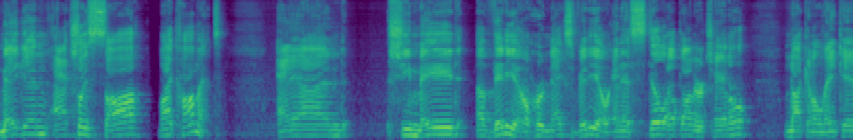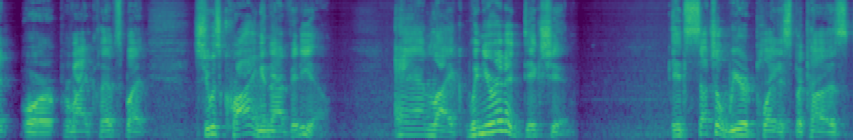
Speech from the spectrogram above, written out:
Megan actually saw my comment and she made a video, her next video, and it's still up on her channel. I'm not gonna link it or provide clips, but she was crying in that video. And like, when you're in addiction, it's such a weird place because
